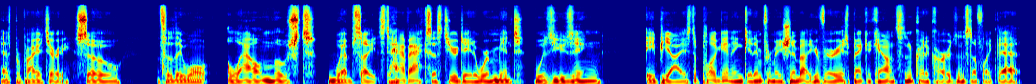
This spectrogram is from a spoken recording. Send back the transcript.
as proprietary. So so they won't allow most websites to have access to your data where mint was using apis to plug in and get information about your various bank accounts and credit cards and stuff like that.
